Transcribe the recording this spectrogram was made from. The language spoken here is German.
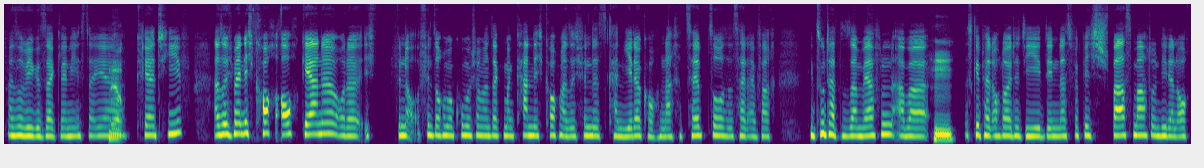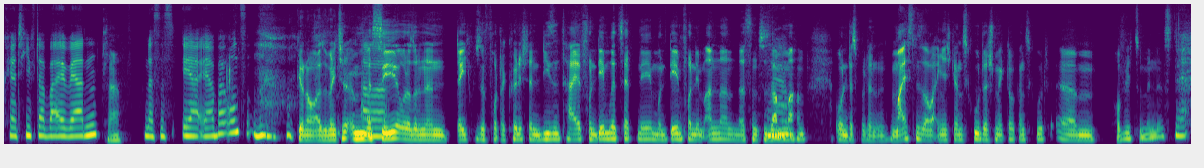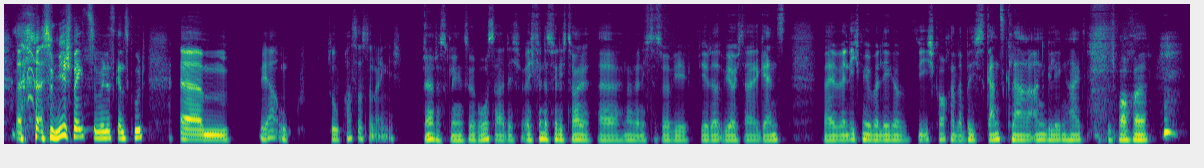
Also wie gesagt, Lenny ist da eher Ja. kreativ. Also ich meine, ich koche auch gerne oder ich finde es auch immer komisch, wenn man sagt, man kann nicht kochen. Also ich finde, es kann jeder kochen nach Rezept so. Es ist halt einfach die Zutaten zusammenwerfen. Aber hm, es gibt halt auch Leute, die, denen das wirklich Spaß macht und die dann auch kreativ dabei werden. Klar. Und das ist eher eher bei uns. genau, also wenn ich dann irgendwas Aber- sehe oder so, dann denke ich mir sofort, da könnte ich dann diesen Teil von dem Rezept nehmen und den von dem anderen, das dann zusammen Ja. machen. Und das wird dann meistens auch eigentlich ganz gut, das schmeckt auch ganz gut. Ähm, hoffe ich zumindest. Ja. Also mir schmeckt es zumindest ganz gut. Ähm, ja, und so passt das dann eigentlich. Ja, das klingt so großartig. Ich finde das wirklich toll, äh, ne, wenn ich das so wie, wie, ihr- wie euch da ergänzt. Weil wenn ich mir überlege, wie ich koche, da bin ich ganz klare Angelegenheit. Ich brauche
